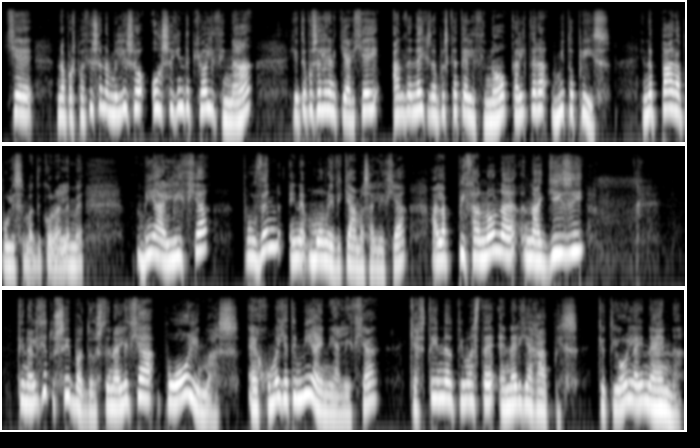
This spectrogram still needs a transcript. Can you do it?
και να προσπαθήσω να μιλήσω όσο γίνεται πιο αληθινά, γιατί όπως έλεγαν και οι αρχαίοι, αν δεν έχεις να πεις κάτι αληθινό, καλύτερα μην το πεις. Είναι πάρα πολύ σημαντικό να λέμε μία αλήθεια που δεν είναι μόνο η δικιά μας αλήθεια, αλλά πιθανό να, να αγγίζει την αλήθεια του σύμπαντος, την αλήθεια που όλοι μας έχουμε, γιατί μία είναι η αλήθεια και αυτή είναι ότι είμαστε ενέργεια αγάπης και ότι όλα είναι ένα.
